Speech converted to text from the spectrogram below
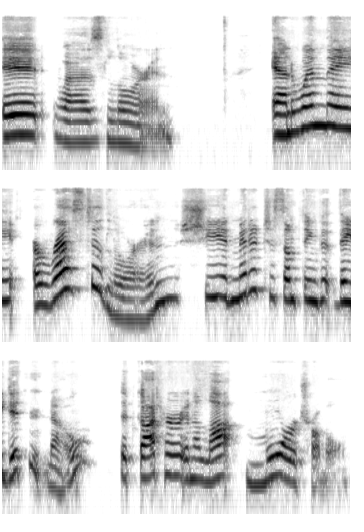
it was Lauren. And when they arrested Lauren, she admitted to something that they didn't know that got her in a lot more trouble.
